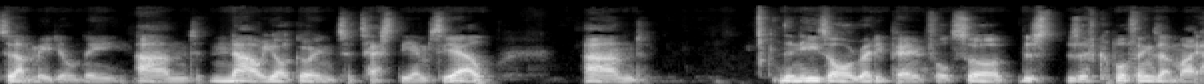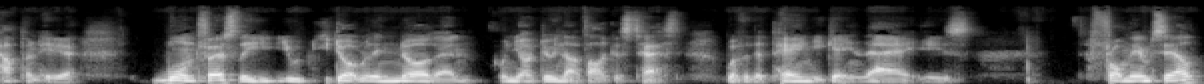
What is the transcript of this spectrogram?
to that medial knee, and now you're going to test the MCL, and the knee's already painful. So there's there's a couple of things that might happen here. One, firstly, you you don't really know then when you're doing that valgus test whether the pain you're getting there is from the MCL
